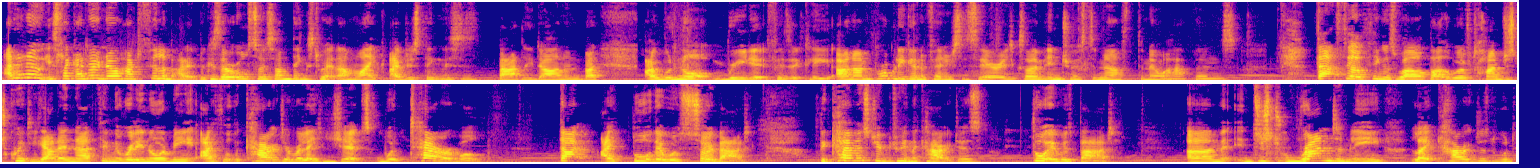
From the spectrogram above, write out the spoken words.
I don't know, it's like I don't know how to feel about it because there are also some things to it I'm like, I just think this is badly done and but I would not read it physically. And I'm probably going to finish the series because I'm interested enough to know what happens. That's the other thing as well about The Wheel of Time, just to quickly add in that thing that really annoyed me, I thought the character relationships were terrible. That, I thought they were so bad. The chemistry between the characters, thought it was bad. Um, just randomly, like characters would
